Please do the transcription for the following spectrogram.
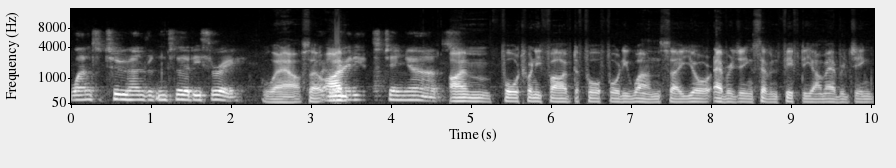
1 to 233. Wow. So I'm Radius 10 yards. I'm 425 to 441. So you're averaging 750. I'm averaging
